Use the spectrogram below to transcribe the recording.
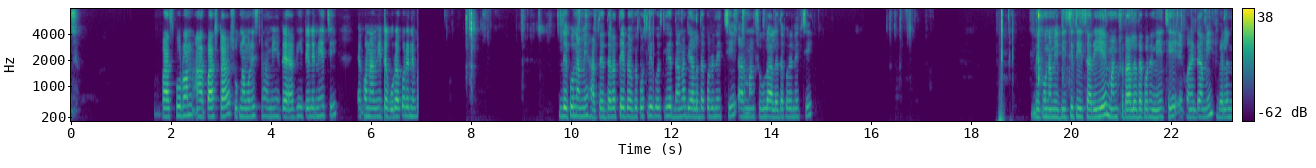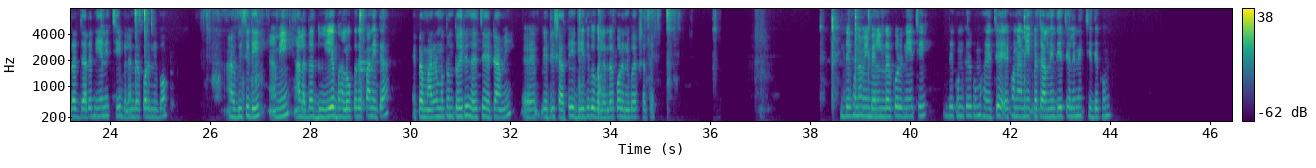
পাঁচফোড়ন আর পাঁচটা শুকনা মরিচ আমি এটা আগে টেলে নিয়েছি। এখন আমি এটা গুঁড়া করে নেব। দেখুন, আমি হাতের দ্বারাতে এভাবে কষলিয়ে কষলিয়ে দানা দিয়ে আলাদা করে নিচ্ছি আর মাংসগুলো আলাদা করে নিচ্ছি। দেখুন, আমি বিসিটি সারিয়ে মাংসটা আলাদা করে নিয়েছি। এখন এটা আমি ব্লেন্ডার জারে নিয়ে নিচ্ছি ব্লেন্ডার করে নিব। আর বিসিটি আমি আলাদা ধুয়ে ভালো করে পানিটা একটা মারের মতন তৈরি হয়েছে, এটা আমি এটির সাথে দিয়ে দিব ব্লেন্ডার করে নিব একসাথে। দেখুন, আমি ব্লেন্ডার করে নিয়েছি। দেখুন, কীরকম হয়েছে। এখন আমি একটা চালনি দিয়ে চেলে নিচ্ছি, দেখুন।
